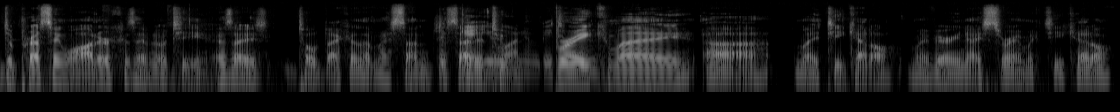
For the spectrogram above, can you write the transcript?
depressing water because I have no tea. As I told Becca that my son Just decided you one in to break my uh, my tea kettle, my very nice ceramic tea kettle.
